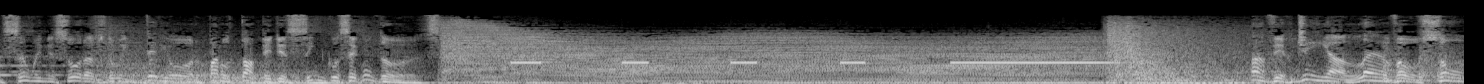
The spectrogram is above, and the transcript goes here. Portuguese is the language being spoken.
Atenção, emissoras do interior, para o top de 5 segundos. A Verdinha leva o som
